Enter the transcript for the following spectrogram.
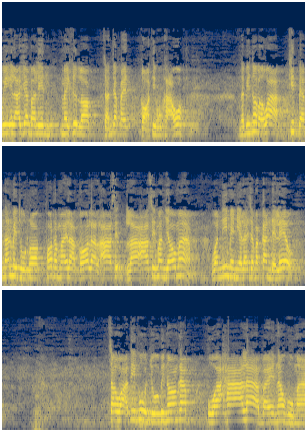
วีอิลายะบาลิน ไม่ขึ้นหรอก ฉันจะไปเกาะที่ภูเขา นบีนัวบอกว่า คิดแบบนั้นไม่ถูกหรอก เพราะทำไมล่ะกอลาอาซิลาอาซิมันเยาวมาก วันนี้ไม่มีอะไรจะมากั้นได้แล้วจังหวะที่พูดอยู่พี่น้องครับ วาฮาลาไบนาหูมา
